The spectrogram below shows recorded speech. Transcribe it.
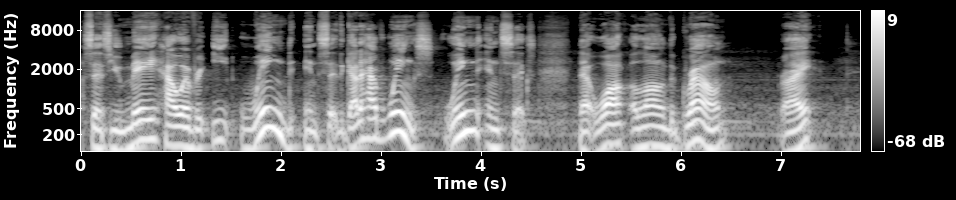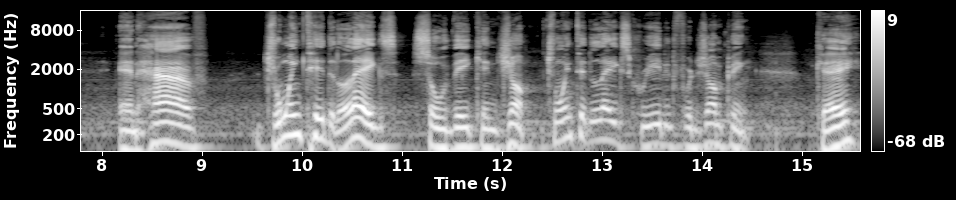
Says you may, however, eat winged insects. They gotta have wings. Winged insects that walk along the ground, right, and have jointed legs so they can jump. Jointed legs created for jumping. Okay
